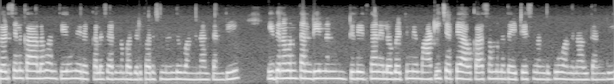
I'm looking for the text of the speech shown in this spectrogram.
గడిచిన కాలం అంతయు మీ రెక్కల చరణ భద్రపరిచినందుకు వందనాలు తండ్రి. ఈ దినమున తండ్రి నన్ను ఇంటి రీతిగా నిలబెట్టి మీ మాటలు చెప్పే అవకాశం దయచేసినందుకు వందనాలు తండ్రి.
